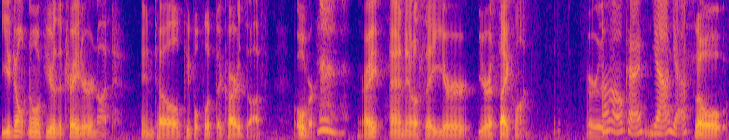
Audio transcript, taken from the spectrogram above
you don't know if you're the trader or not until people flip their cards off over right and it'll say you're you're a cyclone or Oh, okay. Yeah, yeah. so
